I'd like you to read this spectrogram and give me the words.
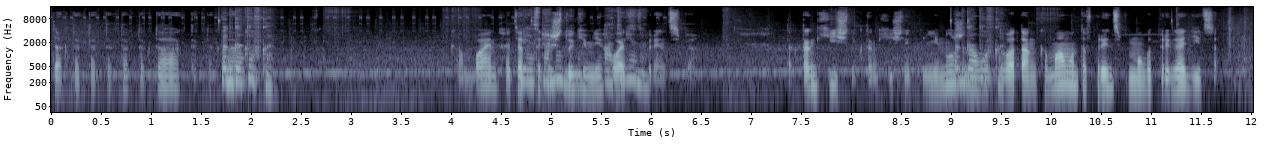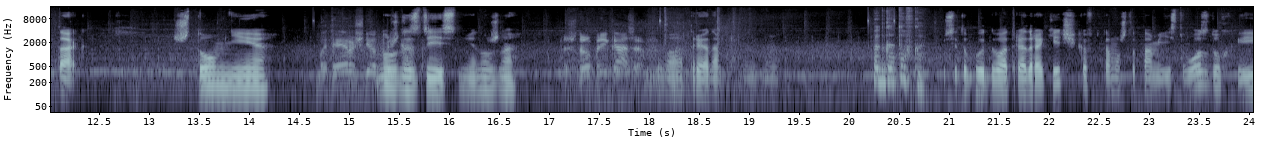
так, так, так, так, так, так, так, так, так. Подготовка. Комбайн, хотя три штуки мне хватит, Отмена. в принципе. Так, танк хищник. Танк хищник мне не нужен, а вот два танка мамонта, в принципе, могут пригодиться. Так, что мне нужно приказа. здесь? Мне нужно Жду приказов. два отряда. Мгм. Подготовка. Пусть это будет два отряда ракетчиков, потому что там есть воздух, и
